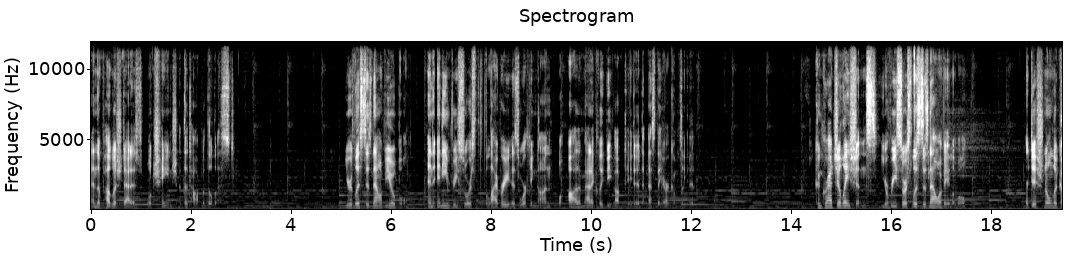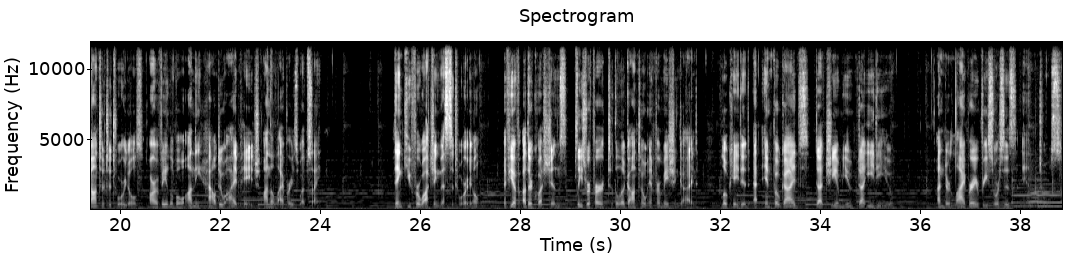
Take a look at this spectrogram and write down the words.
and the published status will change at the top of the list. Your list is now viewable, and any resource that the library is working on will automatically be updated as they are completed. Congratulations! Your resource list is now available. Additional Leganto tutorials are available on the How Do I page on the library's website. Thank you for watching this tutorial. If you have other questions, please refer to the Leganto Information Guide located at infoguides.gmu.edu under Library Resources and Tools.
